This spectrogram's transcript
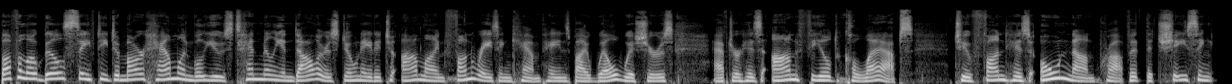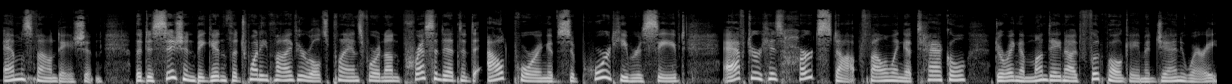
Buffalo Bills safety Damar Hamlin will use $10 million donated to online fundraising campaigns by well wishers after his on field collapse. To fund his own nonprofit, the Chasing M's Foundation. The decision begins the 25 year old's plans for an unprecedented outpouring of support he received after his heart stopped following a tackle during a Monday night football game in January.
